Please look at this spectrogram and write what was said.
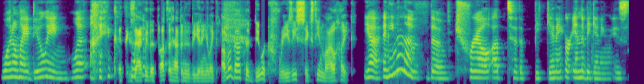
what am I doing? What like It's exactly the thoughts that happened in the beginning. You're like, I'm about to do a crazy 16 mile hike. Yeah, and even the the trail up to the beginning or in the beginning is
